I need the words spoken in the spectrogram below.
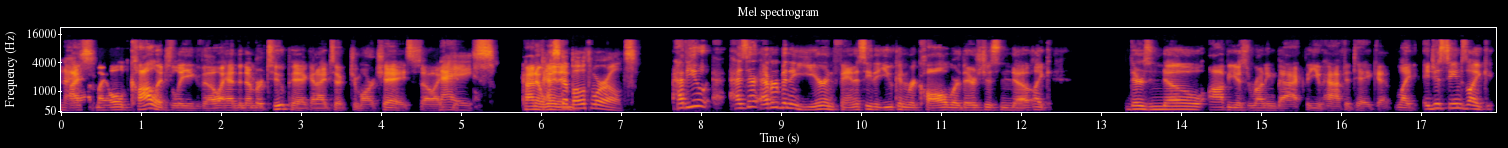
Nice. I my old college league though. I had the number two pick, and I took Ja'Marr Chase. So I nice. Kind of win of both worlds have you has there ever been a year in fantasy that you can recall where there's just no like there's no obvious running back that you have to take it? Like it just seems like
